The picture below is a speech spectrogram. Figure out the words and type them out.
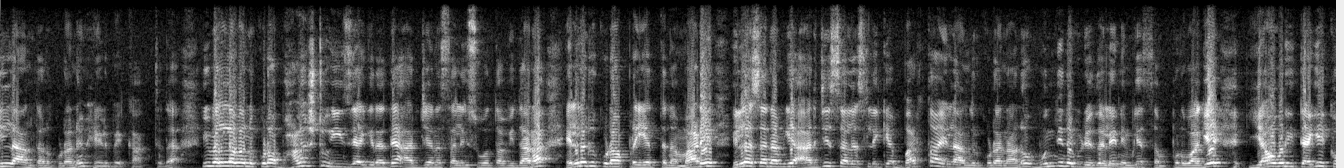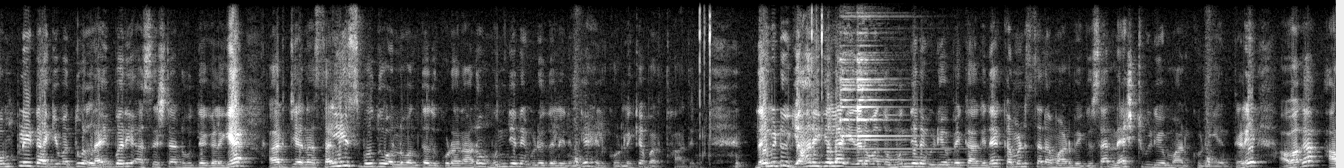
ಇಲ್ಲ ಅಂತಲೂ ಕೂಡ ನೀವು ಹೇಳಬೇಕಾಗ್ತದೆ. ಇವೆಲ್ಲವನ್ನು ಕೂಡ ಬಹಳಷ್ಟು ಈಸಿ ಆಗಿರುತ್ತೆ, ಅರ್ಜಿಯನ್ನು ಸಲ್ಲಿಸುವಂಥ ವಿಧಾನ ಎಲ್ಲರೂ ಕೂಡ ಪ್ರಯತ್ನ ಮಾಡಿ. ಇಲ್ಲ ಸರ್ ನಮಗೆ ಅರ್ಜಿ ಸಲ್ಲಿಸಲಿಕ್ಕೆ ಬರ್ತಾ ಇಲ್ಲ ಅಂದ್ರೂ ಕೂಡ ನಾನು ಮುಂದಿನ ವಿಡಿಯೋದಲ್ಲಿ ನಿಮಗೆ ಸಂಪೂರ್ಣವಾಗಿ ಯಾವ ರೀತಿಯಾಗಿ ಕಂಪ್ಲೀಟ್ ಆಗಿ ಇವತ್ತು ಲೈಬ್ರರಿ ಅಸಿಸ್ಟೆಂಟ್ ಹುದ್ದೆಗಳಿಗೆ ಅರ್ಜಿಯನ್ನು ಸಲ್ಲಿಸಬಹುದು ಅನ್ನುವಂಥದ್ದು ಕೂಡ ನಾನು ಮುಂದಿನ ವಿಡಿಯೋದಲ್ಲಿ ನಿಮಗೆ ಹೇಳ್ಕೊಡ್ಲಿಕ್ಕೆ ಬರ್ತಾ ಇದ್ದೀನಿ. ದಯವಿಟ್ಟು ಯಾರಿಗೆಲ್ಲ ಇದರ ಒಂದು ಮುಂದಿನ ವಿಡಿಯೋ ಬೇಕಾಗಿದೆ ಕಮೆಂಟ್ಸ್ ಅನ್ನ ಮಾಡಬೇಕು ಸರ್. ನೆಕ್ಸ್ಟ್ ವಿಡಿಯೋ ಮಾಡಿಕೊಡಿ ಅಂತೇಳಿ. ಅವಾಗ ಆ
